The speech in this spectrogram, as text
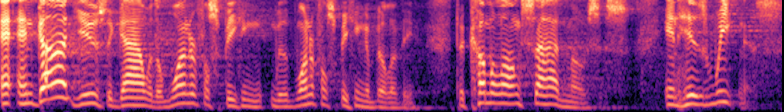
And, God used a guy with a wonderful speaking with wonderful speaking ability to come alongside Moses in his weakness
